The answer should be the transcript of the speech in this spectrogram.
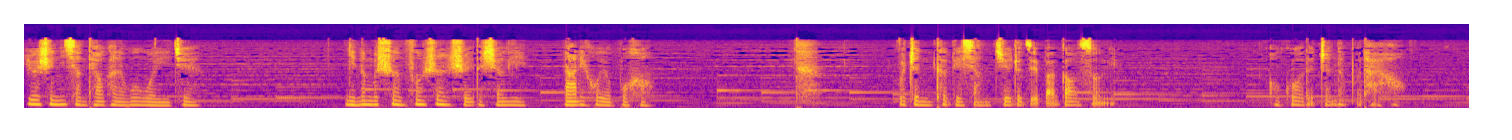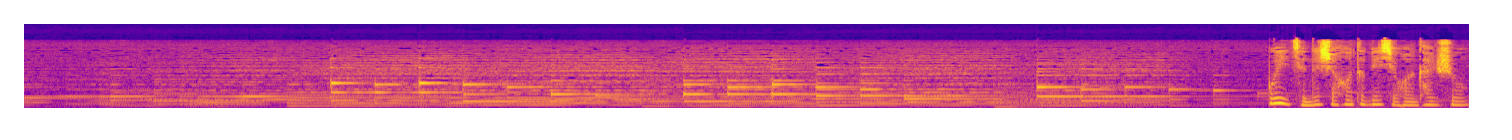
若是你想调侃的问我一句：“你那么顺风顺水的生意，哪里会有不好？”我真的特别想撅着嘴巴告诉你，我过得真的不太好。我以前的时候特别喜欢看书，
